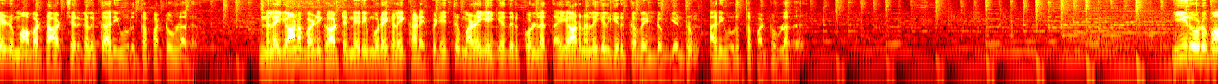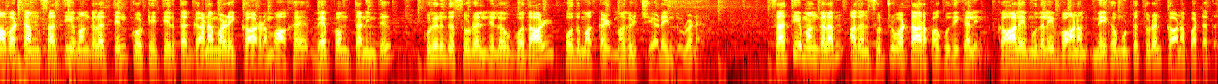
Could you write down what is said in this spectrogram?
ஏழு மாவட்ட ஆட்சியர்களுக்கு அறிவுறுத்தப்பட்டுள்ளது. நிலையான வழிகாட்டு நெறிமுறைகளை கடைபிடித்து மழையை எதிர்கொள்ள தயார் நிலையில் இருக்க வேண்டும் என்றும் அறிவுறுத்தப்பட்டுள்ளது. ஈரோடு மாவட்டம் சத்தியமங்கலத்தில் கொட்டி தீர்த்த கனமழை காரணமாக வெப்பம் தணிந்து குளிர்ந்த சூழல் நிலவுவதால் பொதுமக்கள் மகிழ்ச்சி அடைந்துள்ளனர். சத்தியமங்கலம் அதன் சுற்றுவட்டார பகுதிகளில் காலை முதலே வானம் மேகமூட்டத்துடன் காணப்பட்டது.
